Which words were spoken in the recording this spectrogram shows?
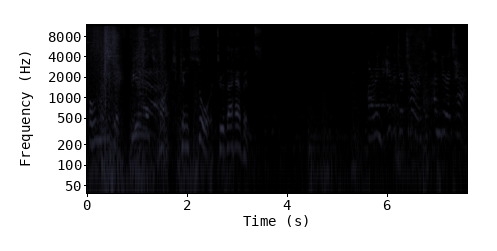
Only the fearless heart can soar to the heavens. Our inhibitor turret is under attack.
